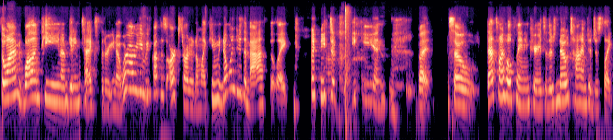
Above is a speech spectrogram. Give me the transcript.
so I'm while I'm peeing, I'm getting texts that are you know where are you? We've got this ARC started. I'm like, can we, no one do the math that like I need to pee and but so that's my whole planning period. So there's no time to just like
